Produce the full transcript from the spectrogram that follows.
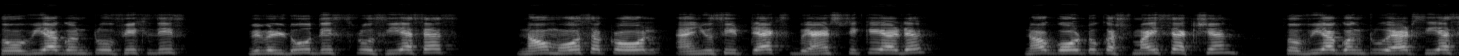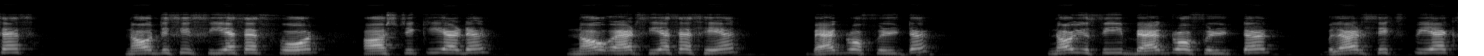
So we are going to fix this. We will do this through CSS. Now more scroll and you see text behind sticky header. Now go to customize section. So we are going to add CSS. Now this is CSS for our sticky header. Now add CSS here. Backdrop filter. Now you see backdrop filter blur 6px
